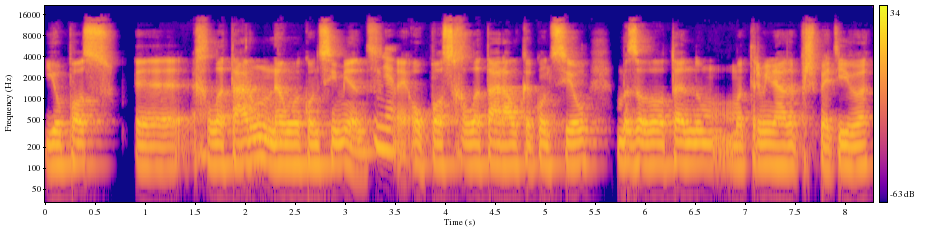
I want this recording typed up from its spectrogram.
e eu posso uh, relatar um não acontecimento. Yeah. Né? Ou posso relatar algo que aconteceu, mas adotando uma determinada perspectiva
